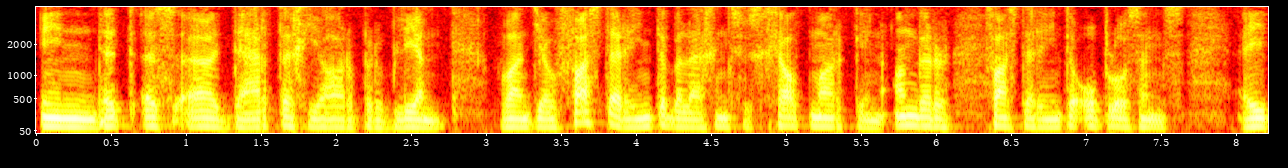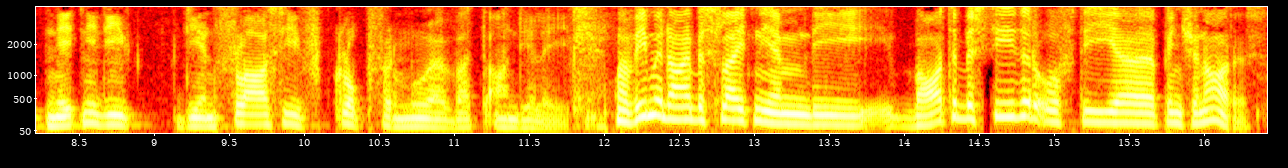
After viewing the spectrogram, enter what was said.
en dit is 'n 30 jaar probleem want jou vaste rentebelegging soos geldmark en ander vaste rente oplossings het net nie die die inflasie klop vermoë wat aandele het nie. Maar wie moet daai besluit neem, die batebestuurder of die uh, pensionaris?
